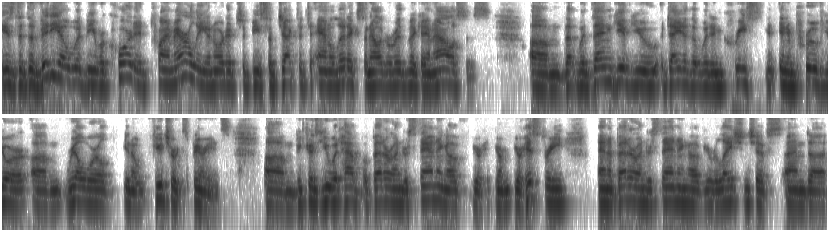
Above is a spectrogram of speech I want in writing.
is that the video would be recorded primarily in order to be subjected to analytics and algorithmic analysis um, that would then give you data that would increase and improve your um, real world you know future experience um, because you would have a better understanding of your, your, your history and a better understanding of your relationships and uh,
